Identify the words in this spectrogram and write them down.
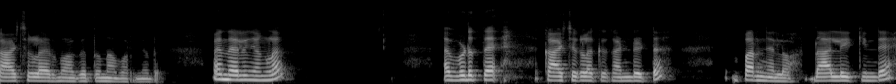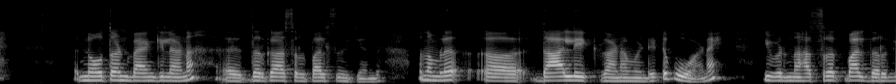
കാഴ്ചകളായിരുന്നു അകത്തെന്നാണ് പറഞ്ഞത്. അപ്പോൾ എന്തായാലും ഞങ്ങൾ ഇവിടുത്തെ കാഴ്ചകളൊക്കെ കണ്ടിട്ട് പറഞ്ഞല്ലോ ദാൽ ലേക്കിന്റെ നോർത്തേൺ ബാങ്കിലാണ് ദർഗാ പാൽ സ്ഥിതി ചെയ്യുന്നത്. അപ്പോൾ നമ്മൾ ദാൽ ലേക്ക് കാണാൻ വേണ്ടിയിട്ട് പോവുകയാണേ ഇവിടുന്ന് ഹസ്രത് ബാൽ ദർഗ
